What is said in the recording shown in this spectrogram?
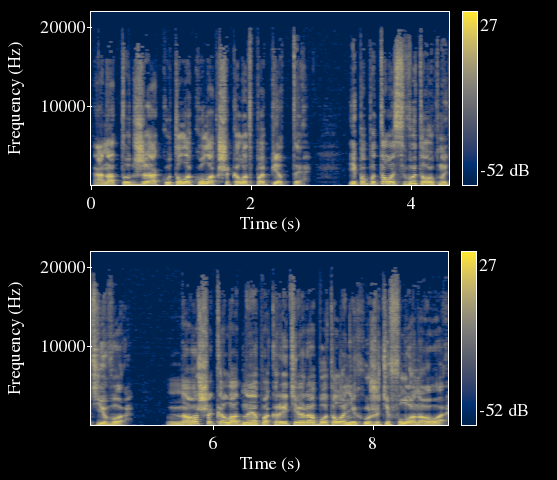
Она тут же окутала кулак шоколад Папетты и попыталась вытолкнуть его. Но шоколадное покрытие работало не хуже тефлонового.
